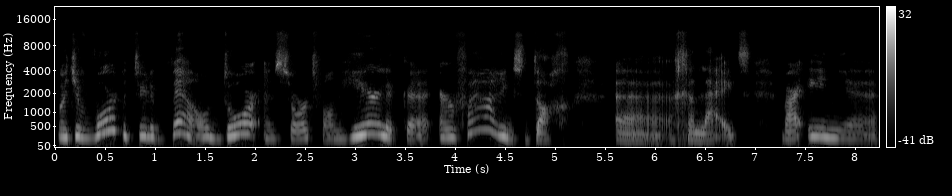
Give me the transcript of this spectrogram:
Want je wordt natuurlijk wel door een soort van heerlijke ervaringsdag uh, geleid. Waarin je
